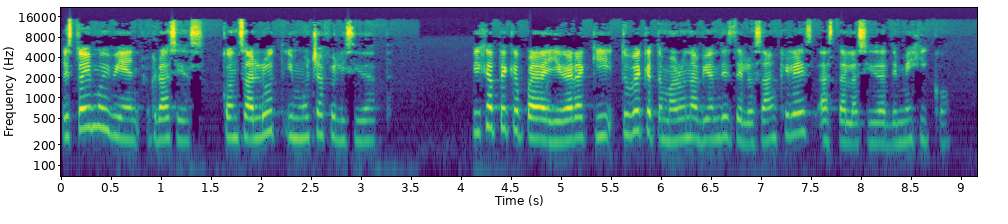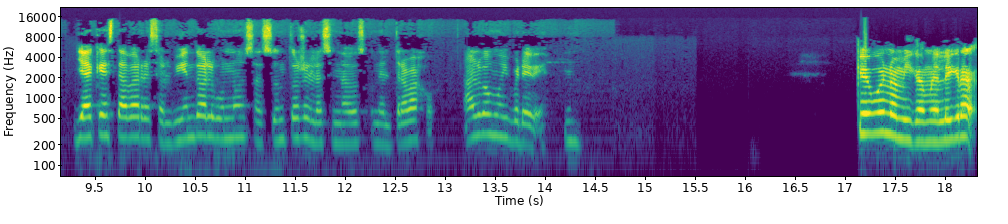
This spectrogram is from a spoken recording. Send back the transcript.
Estoy muy bien, gracias, con salud y mucha felicidad. Fíjate que para llegar aquí tuve que tomar un avión desde Los Ángeles hasta la Ciudad de México, ya que estaba resolviendo algunos asuntos relacionados con el trabajo, algo muy breve. Qué bueno, amiga, me alegra,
